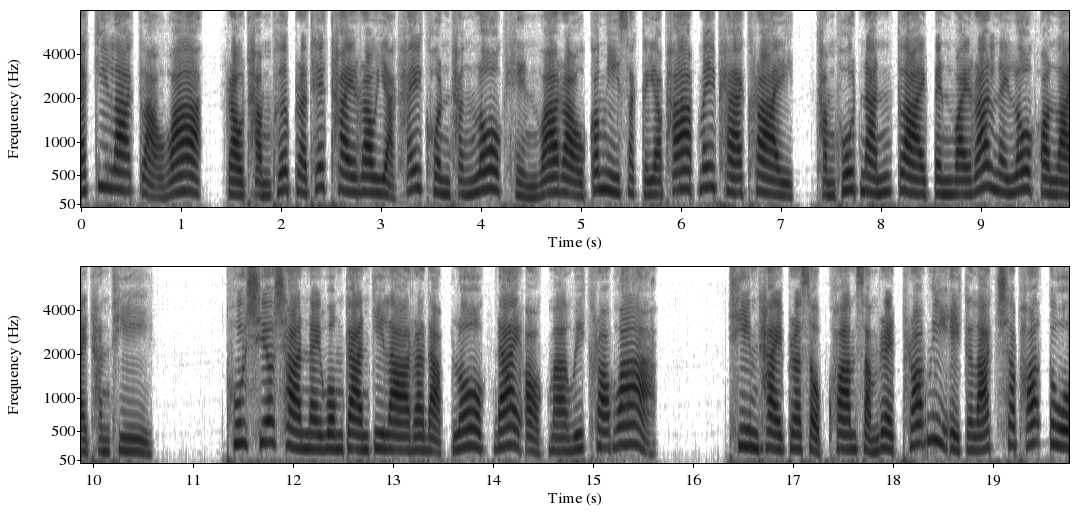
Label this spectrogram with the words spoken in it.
นักกีฬากล่าวว่า เราทำเพื่อประเทศไทยเราอยากให้คนทั้งโลกเห็นว่าเราก็มีศักยภาพไม่แพ้ใครคำพูดนั้นกลายเป็นไวรัลในโลกออนไลน์ทันที ผู้เชี่ยวชาญในวงการกีฬาระดับโลกได้ออกมาวิเคราะห์ว่า ทีมไทยประสบความสำเร็จเพราะมีเอกลักษณ์เฉพาะตัว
